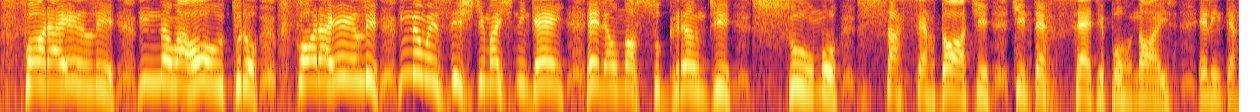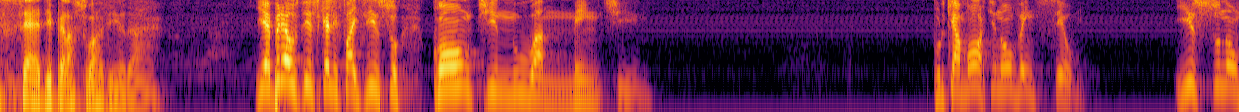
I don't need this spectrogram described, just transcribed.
Fora Ele, não há outro, fora Ele. Não existe mais ninguém, Ele é o nosso grande sumo sacerdote que intercede por nós, Ele intercede pela sua vida. E Hebreus diz que Ele faz isso continuamente, porque a morte não venceu, isso não,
